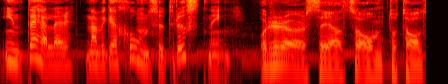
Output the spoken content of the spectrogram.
Inte heller navigationsutrustning. Och det rör sig alltså om totalt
